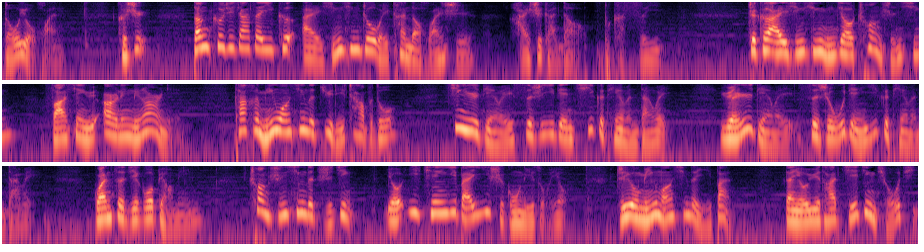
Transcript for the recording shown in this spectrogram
都有环。可是，当科学家在一颗矮行星周围看到环时，还是感到不可思议。这颗矮行星名叫创神星，发现于2002年。它和冥王星的距离差不多，近日点为41.7个天文单位，远日点为45.1个天文单位。观测结果表明，创神星的直径有一千一百一十公里左右。只有冥王星的一半，但由于它接近球体，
